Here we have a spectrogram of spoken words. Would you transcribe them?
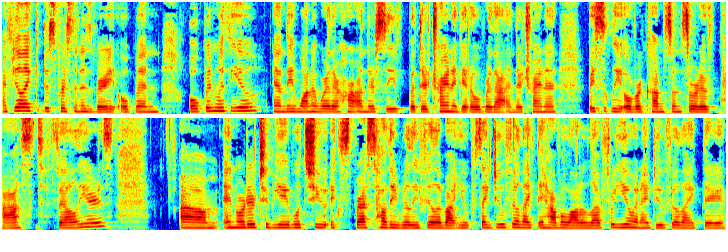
I feel like this person is very open open with you and they want to wear their heart on their sleeve, but they're trying to get over that and they're trying to basically overcome some sort of past failures um, in order to be able to express how they really feel about you. Because I do feel like they have a lot of love for you and I do feel like they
